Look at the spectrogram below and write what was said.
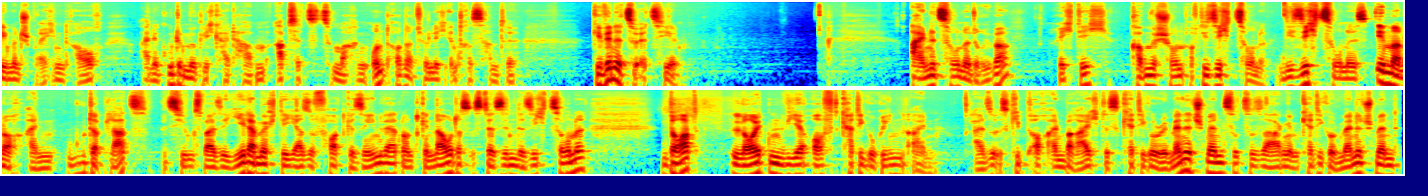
dementsprechend auch eine gute Möglichkeit haben, Absätze zu machen und auch natürlich interessante Gewinne zu erzielen. Eine Zone drüber, richtig, kommen wir schon auf die Sichtzone. Die Sichtzone ist immer noch ein guter Platz, beziehungsweise jeder möchte ja sofort gesehen werden und genau das ist der Sinn der Sichtzone. Dort läuten wir oft Kategorien ein. Also es gibt auch einen Bereich des Category Managements sozusagen. Im Category Management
